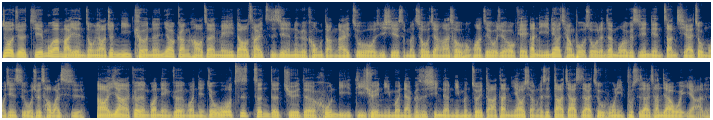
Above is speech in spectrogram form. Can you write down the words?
所以我觉得节目安排也很重要，就你可能要刚好在每一道菜之间的那个空档来做一些什么抽奖啊、抽捧花这些，我觉得 OK。但你一定要强迫所有人在某一个时间点站起来做某件事，我觉得超白痴。啊，一样啊，个人观点，个人观点，就我是真的觉得婚礼的确你们两个是新人，你们最大，但你要想的是，大家是来祝福你，不是来参加尾牙的。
